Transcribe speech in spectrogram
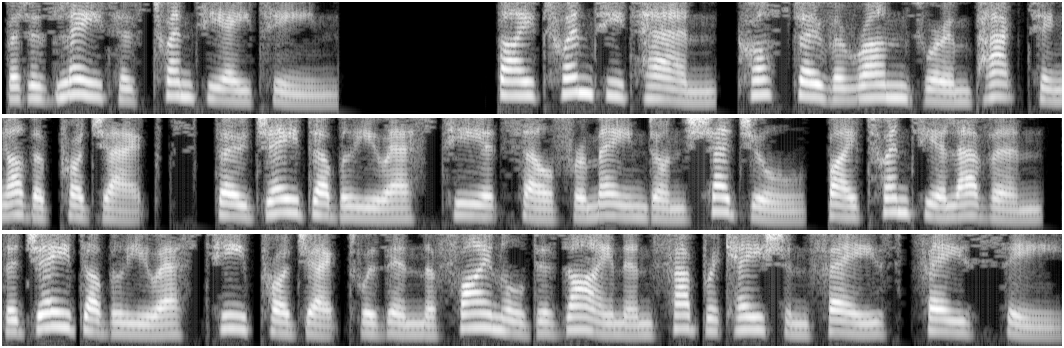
but as late as 2018. By 2010, cost overruns were impacting other projects, though JWST itself remained on schedule. By 2011, the JWST project was in the final design and fabrication phase, phase C.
